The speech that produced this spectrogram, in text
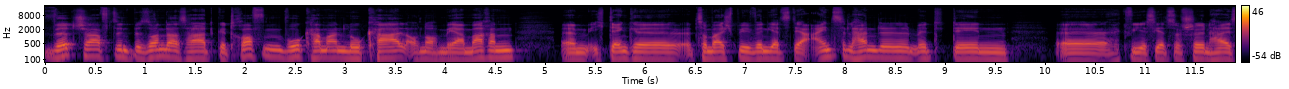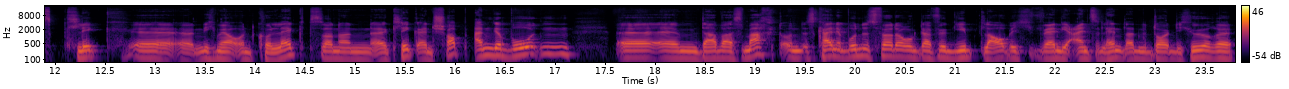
Wirtschaft sind besonders hart getroffen. Wo kann man lokal auch noch mehr machen? Ähm, ich denke zum Beispiel, wenn jetzt der Einzelhandel mit den, äh, wie es jetzt so schön heißt, Click, äh, nicht mehr und Collect, sondern äh, Click and Shop angeboten, äh, ähm, da was macht und es keine Bundesförderung dafür gibt, glaube ich, werden die Einzelhändler eine deutlich höhere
